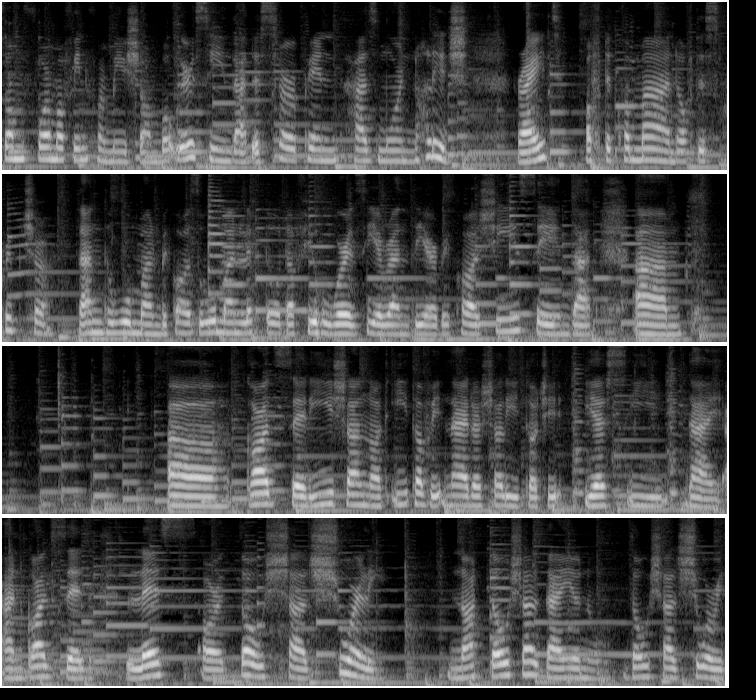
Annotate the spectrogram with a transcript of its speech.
some form of information, but we're seeing that the serpent has more knowledge right of the command of the scripture than the woman because the woman left out a few words here and there because she is saying that um uh, God said, Ye shall not eat of it, neither shall ye touch it, yes, ye die. And God said, Lest or thou shalt surely, not thou shalt die, you know, thou shalt surely,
